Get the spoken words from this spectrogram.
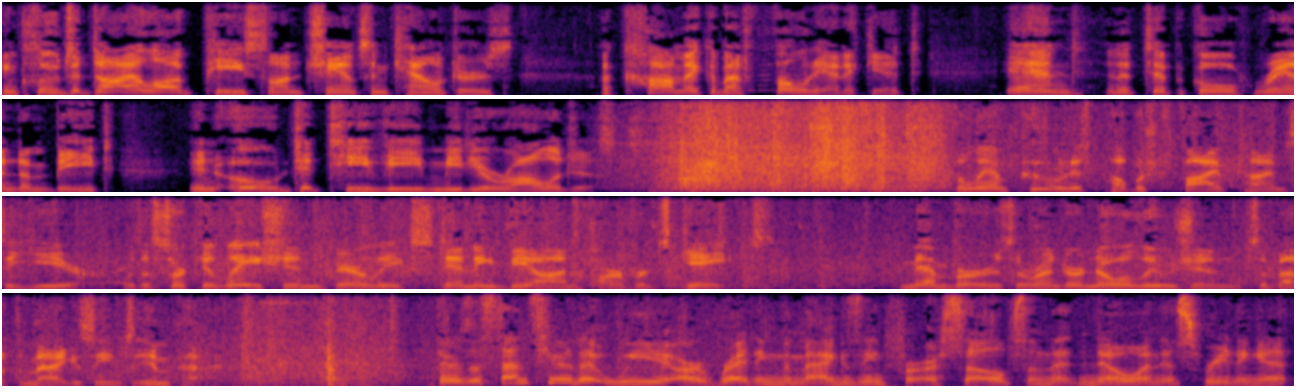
includes a dialogue piece on chance encounters, a comic about phone etiquette, and, in a typical random beat, an ode to TV meteorologists. The Lampoon is published five times a year, with a circulation barely extending beyond Harvard's gates. Members are under no illusions about the magazine's impact. There's a sense here that we are writing the magazine for ourselves and that no one is reading it.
